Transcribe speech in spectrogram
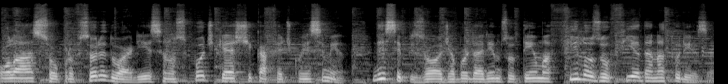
Olá, sou o professor Eduardo e esse é nosso podcast Café de Conhecimento. Nesse episódio abordaremos o tema Filosofia da Natureza,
